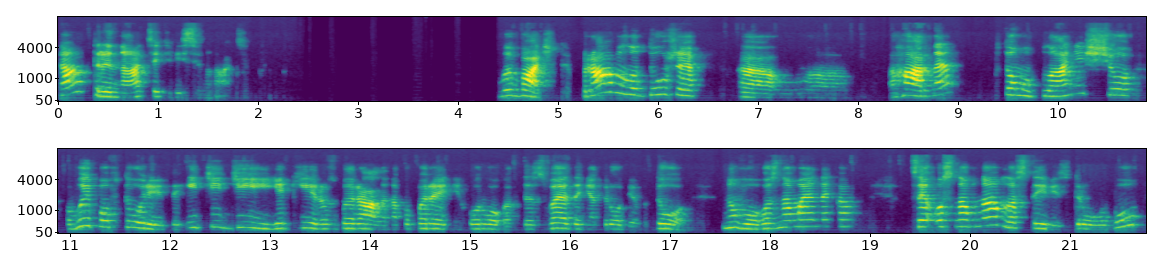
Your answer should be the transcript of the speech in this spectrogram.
Та 13,18. Ви бачите, правило дуже е, е, гарне тому плані, що ви повторюєте і ті дії, які розбирали на попередніх уроках, де зведення дробів до нового знаменника. Це основна властивість дробу,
